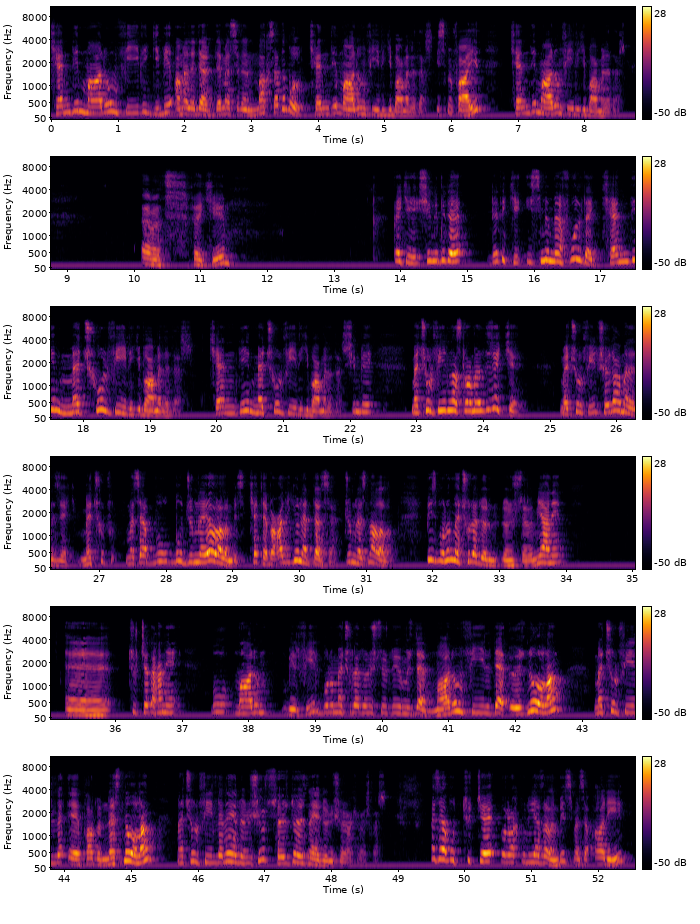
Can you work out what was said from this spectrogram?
kendi malum fiili gibi amel eder demesinin maksadı bu. Kendi malum fiili gibi amel eder. İsmi fail kendi malum fiili gibi amel eder. Evet, peki. Peki şimdi bir de dedi ki ismi mef'ul de kendi meçhul fiili gibi amel eder. Kendi meçhul fiili gibi amel eder. Şimdi meçhul fiil nasıl amel edecek ki? Meçhul fiil şöyle amel edecek. Meçhul, mesela bu, bu cümleyi alalım biz. Ketebe aliyyun ederse cümlesini alalım. Biz bunu meçhule dön, dönüştürelim. Yani e, Türkçe'de hani bu malum bir fiil. Bunu meçhule dönüştürdüğümüzde malum fiilde özne olan meçhul fiilde e, pardon nesne olan meçhul fiilde neye dönüşüyor? Sözde özneye dönüşüyor arkadaşlar. Mesela bu Türkçe olarak bunu yazalım biz. Mesela Ali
